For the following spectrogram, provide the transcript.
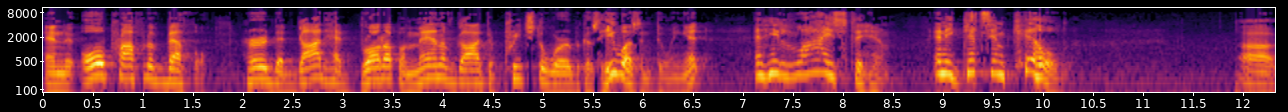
And the old prophet of Bethel heard that God had brought up a man of God to preach the word because he wasn't doing it. And he lies to him. And he gets him killed. Uh,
